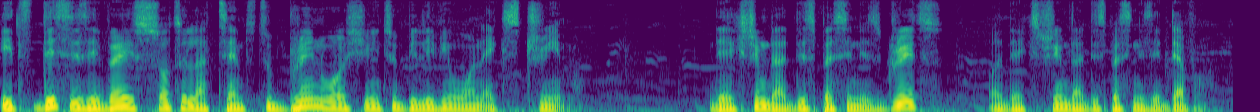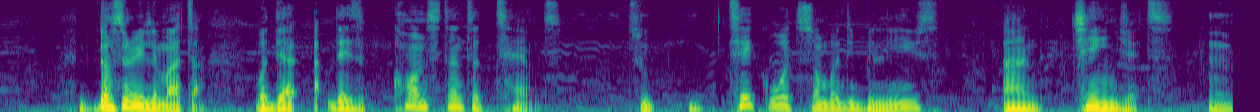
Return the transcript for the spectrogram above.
it's this is a very subtle attempt to brainwash you into believing one extreme the extreme that this person is great or the extreme that this person is a devil. Doesn't really matter. But there, there's a constant attempt to take what somebody believes and change it Mm.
